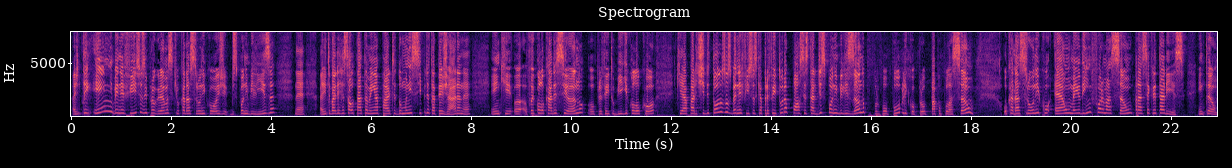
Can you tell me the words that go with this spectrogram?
A gente tem N benefícios e programas que o Cadastro Único hoje disponibiliza, né? A gente vai ressaltar também a parte do município de Itapejara, né? Em que uh, foi colocado esse ano, o prefeito Big colocou que a partir de todos os benefícios que a prefeitura possa estar disponibilizando para o público, para a população, o cadastro único é um meio de informação para as secretarias. Então,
